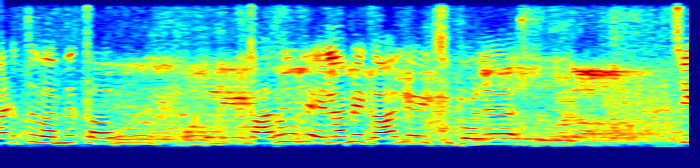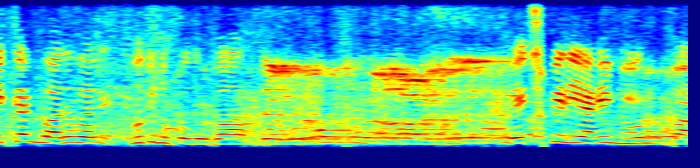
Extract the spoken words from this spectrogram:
அடுத்து வந்து கரூர். கரூரில் எல்லாமே காலி ஆயிடுச்சு போல. சிக்கன் வறுவல் நூற்றி முப்பது ரூபா. வெஜ் பிரியாணி நூறுரூபா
